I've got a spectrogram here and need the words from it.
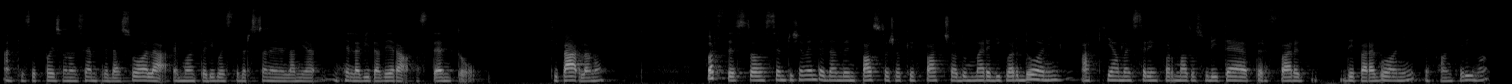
anche se poi sono sempre da sola e molte di queste persone nella, mia, nella vita vera a stento ti parlano? Forse sto semplicemente dando in pasto ciò che faccio ad un mare di guardoni, a chi ama essere informato su di te per fare dei paragoni, e fa anche rima.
